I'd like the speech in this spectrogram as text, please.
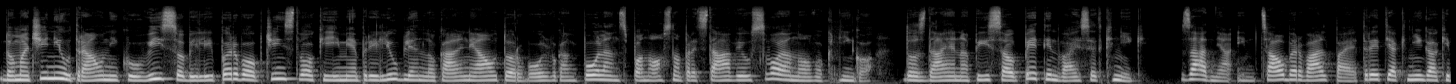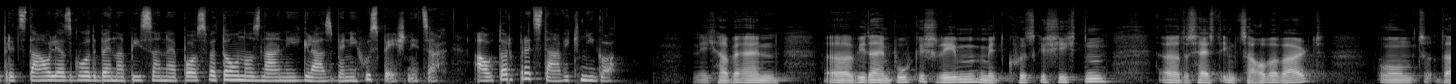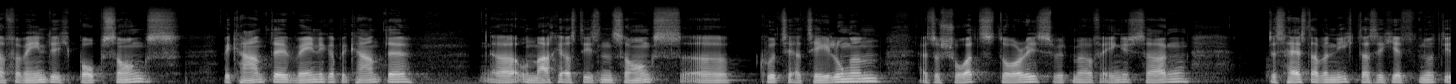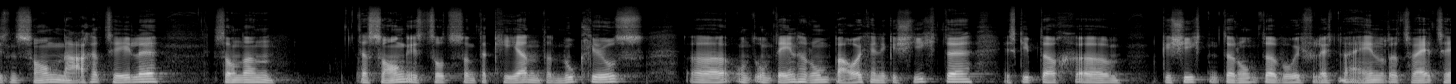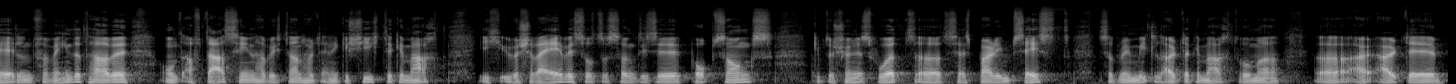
Domačini v Travniku Vis so bili prvo občinstvo, ki jim je priljubljen lokalni avtor Wolfgang Polans ponosno predstavil svojo novo knjigo. Do zdaj je napisal 25 knjig. Zadnja Im Zauberwald pa je tretja knjiga, ki predstavlja zgodbe napisane po svetovno znanih glasbenih uspešnicah. Avtor predstavi knjigo. Ich habe ein, uh, wieder ein Buch geschrieben mit Kurzgeschichten, uh, das heißt Im Zauberwald. Und da verwende ich Pop-Songs, bekannte, weniger bekannte, äh, und mache aus diesen Songs äh, kurze Erzählungen, also Short Stories, würde man auf Englisch sagen. Das heißt aber nicht, dass ich jetzt nur diesen Song nacherzähle, sondern der Song ist sozusagen der Kern, der Nukleus, äh, und um den herum baue ich eine Geschichte. Es gibt auch äh, Geschichten darunter, wo ich vielleicht nur ein oder zwei Zeilen verwendet habe und auf das hin habe ich dann halt eine Geschichte gemacht. Ich überschreibe sozusagen diese Pop-Songs. Gibt ein schönes Wort, äh, das heißt Palimpsest. Das hat man im Mittelalter gemacht, wo man äh, alte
